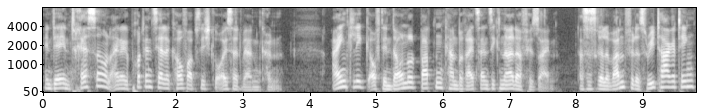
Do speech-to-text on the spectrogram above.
in der Interesse und eine potenzielle Kaufabsicht geäußert werden können. Ein Klick auf den Download-Button kann bereits ein Signal dafür sein. Das ist relevant für das Retargeting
